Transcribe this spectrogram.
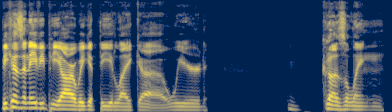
Because in AVPR we get the like uh, weird guzzling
